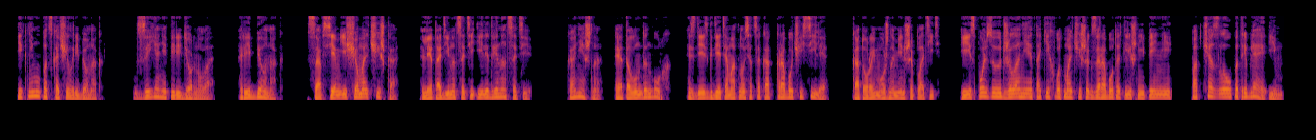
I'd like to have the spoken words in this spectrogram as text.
и к нему подскочил ребенок. Дзияня передернула. Ребенок. Совсем еще мальчишка. Лет одиннадцати или двенадцати. Конечно, это Лунденбург. Здесь к детям относятся как к рабочей силе, которой можно меньше платить, и используют желание таких вот мальчишек заработать лишние пенни, подчас злоупотребляя им.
